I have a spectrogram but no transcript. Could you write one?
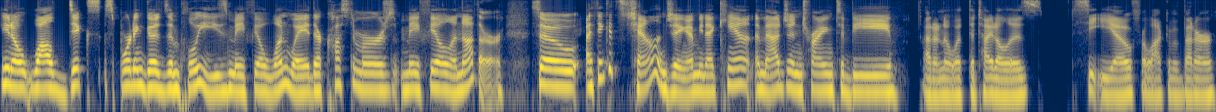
you know while dick's sporting goods employees may feel one way their customers may feel another. So i think it's challenging. I mean i can't imagine trying to be I don't know what the title is, CEO, for lack of a better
